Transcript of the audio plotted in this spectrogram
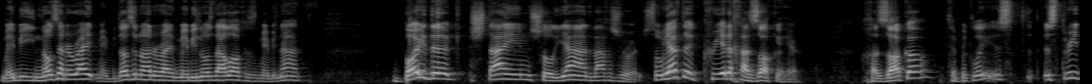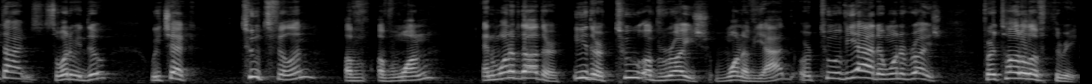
Maybe he knows how to write, maybe he doesn't know how to write, maybe he knows the halachas, maybe not. So we have to create a chazaka here. Chazaka typically is, is three times. So what do we do? We check two tefillin of, of one and one of the other. Either two of Roish, one of Yad, or two of Yad and one of Roish, for a total of three.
